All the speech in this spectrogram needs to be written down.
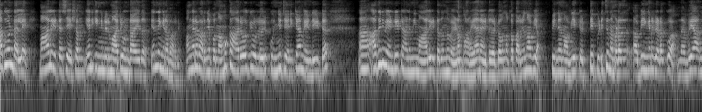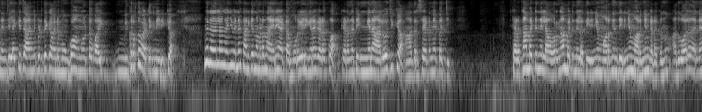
അതുകൊണ്ടല്ലേ മാലയിട്ട ശേഷം എനിക്കിങ്ങനെ ഒരു മാറ്റം ഉണ്ടായത് എന്നിങ്ങനെ പറഞ്ഞു. അങ്ങനെ പറഞ്ഞപ്പോൾ നമുക്ക് ആരോഗ്യമുള്ള ഒരു കുഞ്ഞ് ജനിക്കാൻ വേണ്ടിയിട്ട് അതിന് വേണ്ടിയിട്ടാണ് നീ മാലയിട്ടതെന്ന് വേണം പറയാനായിട്ട് കേട്ടോ എന്നൊക്കെ പറഞ്ഞു നവ്യ. പിന്നെ നവ്യ കെട്ടിപ്പിടിച്ച് നമ്മുടെ അബി ഇങ്ങനെ കിടക്കുക നവ്യ നെഞ്ചിലേക്ക് ചാഞ്ഞപ്പോഴത്തേക്ക് അവന്റെ മുഖം അങ്ങോട്ട് വൈ വികൃതമായിട്ട് ഇങ്ങനെ ഇരിക്കുക അങ്ങനെ അതെല്ലാം കഴിഞ്ഞ് പിന്നെ കാണിക്കാൻ നമ്മുടെ നയനയാട്ടോ മുറിയിൽ ഇങ്ങനെ കിടക്കുക കിടന്നിട്ട് ഇങ്ങനെ ആലോചിക്കുക ആദർശേട്ടനെ പറ്റി. കിടക്കാൻ പറ്റുന്നില്ല ഉറങ്ങാൻ പറ്റുന്നില്ല. തിരിഞ്ഞും മറിഞ്ഞും തിരിഞ്ഞും മറിഞ്ഞും കിടക്കുന്നു. അതുപോലെ തന്നെ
